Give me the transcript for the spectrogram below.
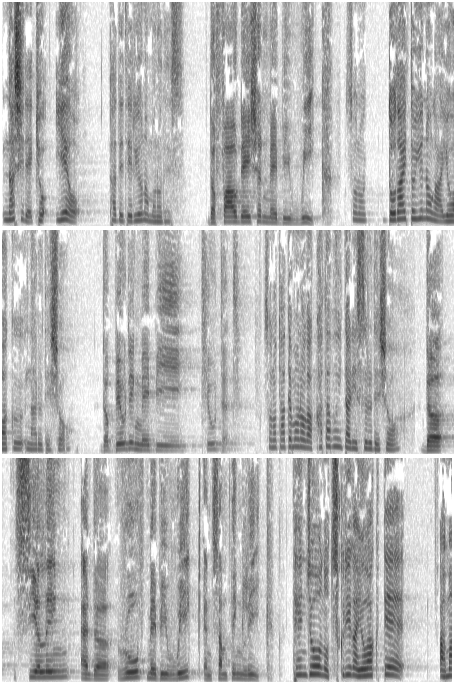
なしで今日家を建てているようなものです。The foundation may be weak. その土台というのが弱くなるでしょう。The building may be tilted. その建物が傾いたりするでしょう。The ceiling and the roof may be weak and something leak. 天井の作りが弱くて雨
